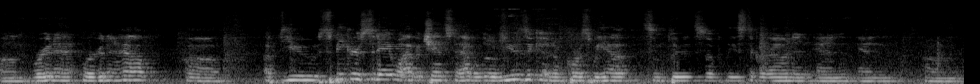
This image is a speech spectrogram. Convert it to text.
Um, we're gonna we're gonna have uh, a few speakers today. We'll have a chance to have a little music, and of course we have some food. So please stick around and and and um,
